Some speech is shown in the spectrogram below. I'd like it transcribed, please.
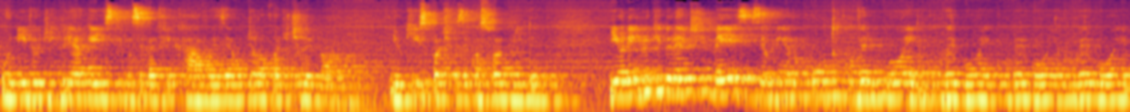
o nível de embriaguez que você vai ficar, mas é onde ela pode te levar e o que isso pode fazer com a sua vida. E eu lembro que durante meses eu vinha no culto com vergonha, com vergonha, com vergonha, com vergonha.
